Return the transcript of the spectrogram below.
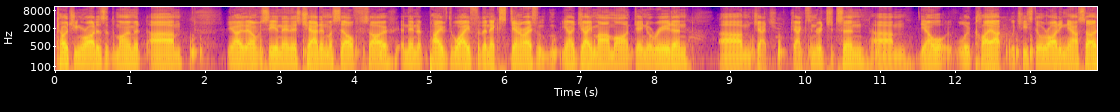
coaching riders at the moment. Um, you know, obviously, and then there's Chad and myself. So, and then it paved the way for the next generation. You know, Jay Marmont, Daniel Reardon, um, Jack, Jackson Richardson, um, you know, Luke Clout, which he's still riding now. So,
